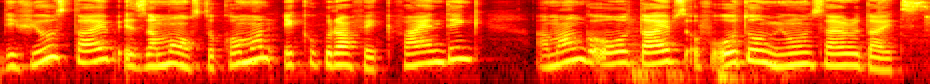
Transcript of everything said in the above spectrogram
Diffuse type is the most common echographic finding among all types of autoimmune thyroiditis.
